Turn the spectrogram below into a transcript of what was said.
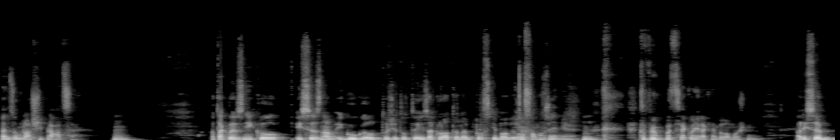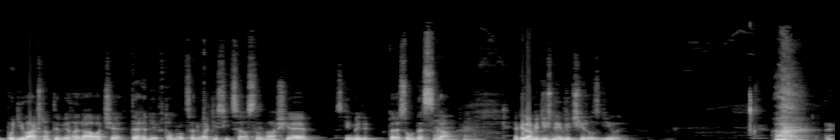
penzum další práce. Hmm. A takhle vznikl i seznam, i Google, to, že to ty zakladatele prostě bavilo. No samozřejmě. Hmm. to by vůbec jako jinak nebylo možné. A když se podíváš na ty vyhledávače tehdy, v tom roce 2000 a srovnáš je s těmi, které jsou dneska, hmm, hmm. jaké tam vidíš největší rozdíly? tak,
